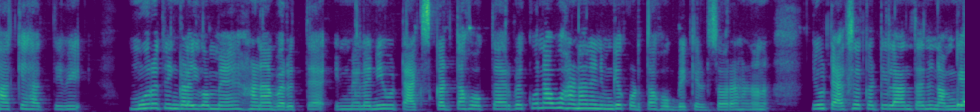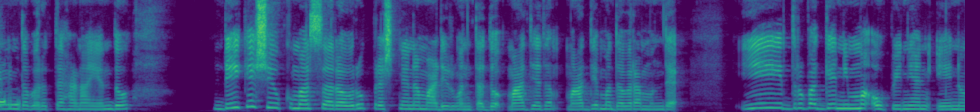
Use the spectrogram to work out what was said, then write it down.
ಹಾಕೇ ಹಾಕ್ತೀವಿ. ಮೂರು ತಿಂಗಳಿಗೊಮ್ಮೆ ಹಣ ಬರುತ್ತೆ. ಇನ್ಮೇಲೆ ನೀವು ಟ್ಯಾಕ್ಸ್ ಕಟ್ತಾ ಹೋಗ್ತಾ ಇರಬೇಕು. ನಾವು ಹಣನ ನಿಮಗೆ ಕೊಡ್ತಾ ಹೋಗ್ಬೇಕು ಎರಡು ಸಾವಿರ ಹಣನ. ನೀವು ಟ್ಯಾಕ್ಸೇ ಕಟ್ಟಿಲ್ಲ ಅಂತಂದರೆ ನಮಗೆ ಎಲ್ಲಿಂದ ಬರುತ್ತೆ ಹಣ ಎಂದು ಡಿ ಕೆ ಶಿವಕುಮಾರ್ ಸರ್ ಅವರು ಪ್ರಶ್ನೆನ ಮಾಡಿರುವಂಥದ್ದು ಮಾಧ್ಯದ, ಮಾಧ್ಯಮದವರ ಮುಂದೆ. ಈ ಇದ್ರ ಬಗ್ಗೆ ನಿಮ್ಮ ಒಪಿನಿಯನ್ ಏನು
